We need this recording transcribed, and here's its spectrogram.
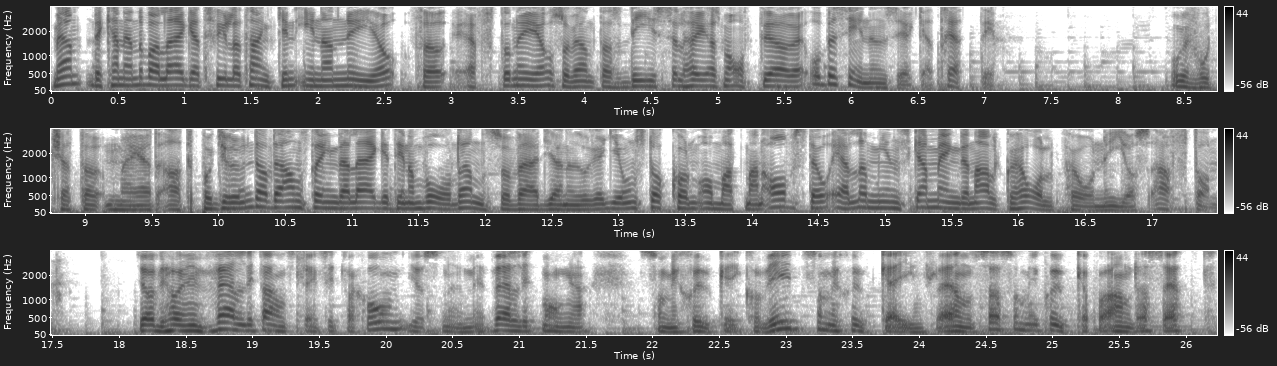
Men det kan ändå vara läge att fylla tanken innan nyår, för efter nyår så väntas diesel höjas med 80 öre och bensinen cirka 30. Och vi fortsätter med att på grund av det ansträngda läget inom vården så vädjar nu Region Stockholm om att man avstår eller minskar mängden alkohol på nyårsafton. Ja, vi har en väldigt ansträngd situation just nu med väldigt många som är sjuka i covid, som är sjuka i influensa, som är sjuka på andra sätt,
